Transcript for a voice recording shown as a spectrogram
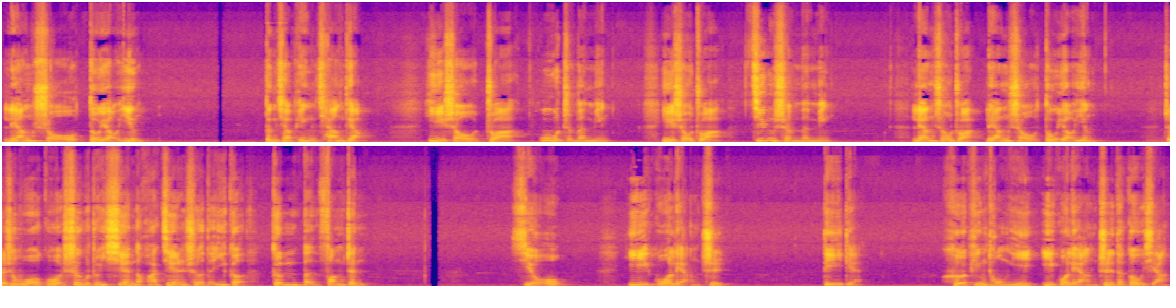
两手都要硬。邓小平强调，一手抓物质文明，一手抓精神文明，两手抓，两手都要硬，这是我国社会主义现代化建设的一个根本方针。九。一国两制，第一点，和平统一、一国两制的构想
